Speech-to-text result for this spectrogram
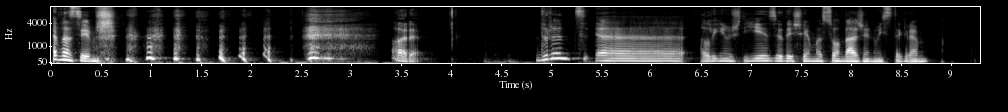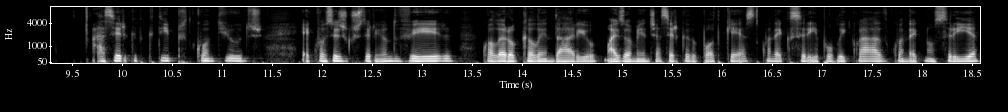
Avancemos. Ora, Durante uh, ali uns dias eu deixei uma sondagem no Instagram acerca de que tipos de conteúdos é que vocês gostariam de ver, qual era o calendário, mais ou menos, acerca do podcast, quando é que seria publicado, quando é que não seria.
